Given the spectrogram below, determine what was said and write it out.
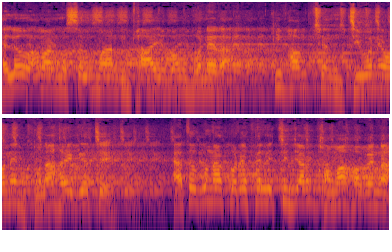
Hello আমার মুসলমান ভাই এবং বোনেরা। কি ভাবছেন? জীবনে অনেক গুণা হয়ে গেছে। এত গুণা করে ফেলেছি যার ক্ষমা হবে না।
